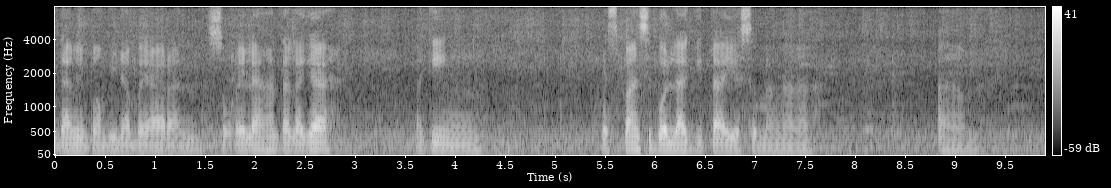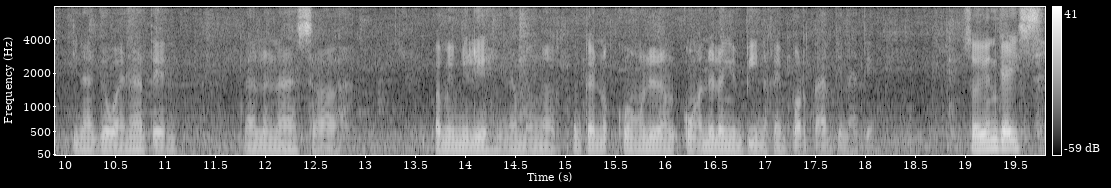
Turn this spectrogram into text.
dami pang binabayaran. So, kailangan talaga maging responsible lagi tayo sa mga um, ginagawa natin. Lalo na sa pamimili ng mga kung, kano, kung, ano kung ano lang yung pinaka-importante natin. So, yun guys.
